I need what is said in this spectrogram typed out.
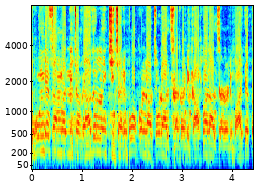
గుండె సంబంధించిన వ్యాధుల నుంచి చనిపోకుండా చూడాల్సినటువంటి కాపాడాల్సినటువంటి బాధ్యత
